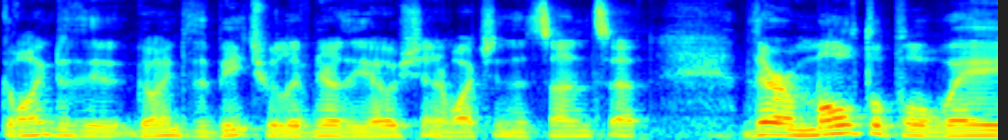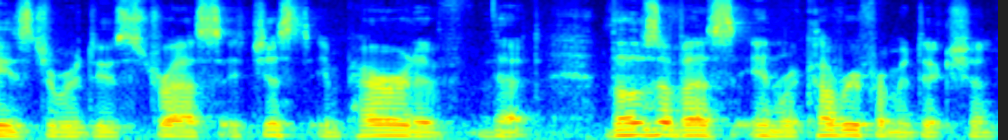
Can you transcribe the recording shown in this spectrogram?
going to the going to the beach. We live near the ocean and watching the sunset. There are multiple ways to reduce stress. It's just imperative that those of us in recovery from addiction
